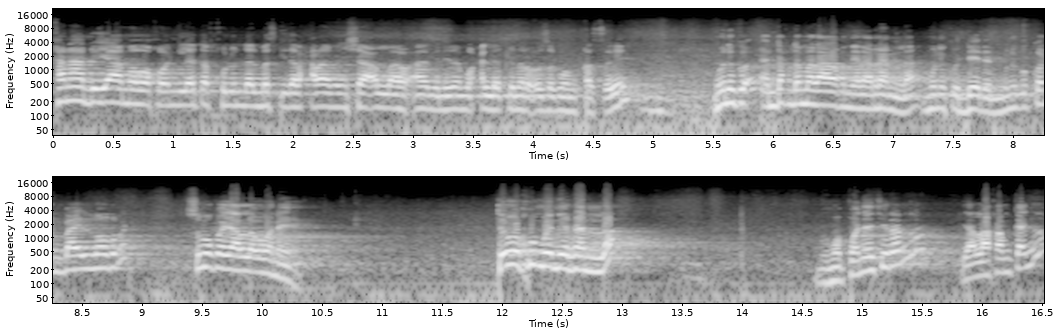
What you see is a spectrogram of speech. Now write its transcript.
xanaa du yaa ma waxoon ni la tadxulunna al masjid al xaram insha allahu aminina muxalliqina ruusakum muqassirin mu ne ko ndax dama laa wax ne la ren la mu ne ko déedéet mu ne ko kon bàyyil noonu rek su ma ko yàlla wonee te waxuma ne ren la bu ma poñee ci ren la yàlla xam kañ la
